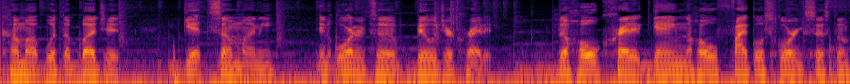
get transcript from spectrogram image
come up with a budget, get some money in order to build your credit. The whole credit game, the whole FICO scoring system,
